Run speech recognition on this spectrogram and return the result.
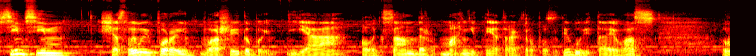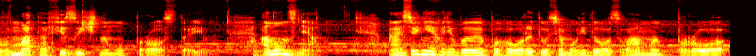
Всім всім щасливої пори вашої доби. Я Олександр, магнітний атрактор позитиву. Вітаю вас в метафізичному просторі. Анонс дня. Сьогодні я хотів би поговорити у цьому відео з вами про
